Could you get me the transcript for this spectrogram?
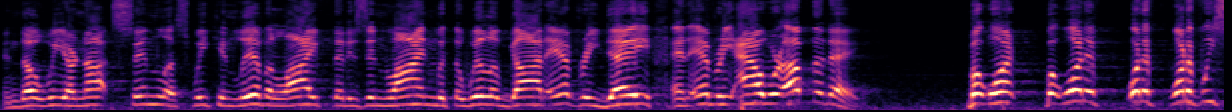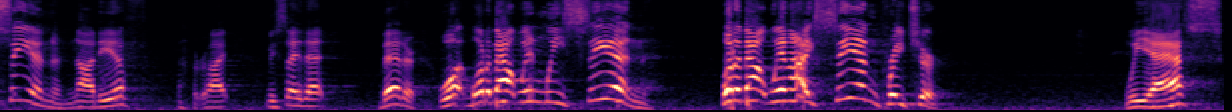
And though we are not sinless, we can live a life that is in line with the will of God every day and every hour of the day. But what, but what, if, what, if, what if we sin? Not if, right? Let me say that better. What, what about when we sin? What about when I sin, preacher? We ask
